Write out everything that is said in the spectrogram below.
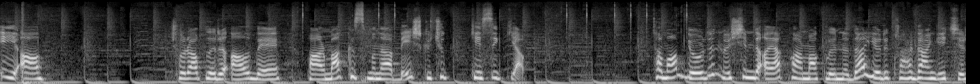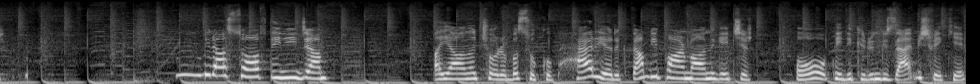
İyi al. Çorapları al ve parmak kısmına beş küçük kesik yap. Tamam gördün mü? Şimdi ayak parmaklarını da yarıklardan geçir. Hmm, biraz tuhaf deneyeceğim. Ayağını çoraba sokup her yarıktan bir parmağını geçir. Oo pedikürün güzelmiş peki.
